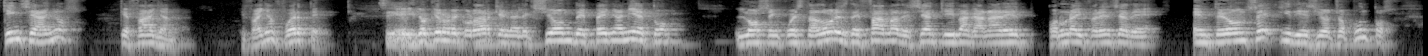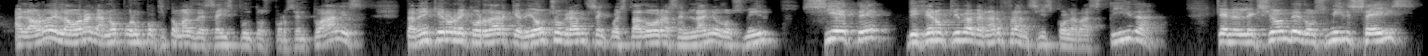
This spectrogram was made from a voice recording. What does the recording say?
15 años que fallan, y fallan fuerte. Sí. Eh, yo quiero recordar que en la elección de Peña Nieto, los encuestadores de fama decían que iba a ganar él por una diferencia de entre 11 y 18 puntos a la hora de la hora ganó por un poquito más de seis puntos porcentuales. También quiero recordar que de ocho grandes encuestadoras en el año 2000, siete dijeron que iba a ganar Francisco Labastida, que en la elección de 2006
